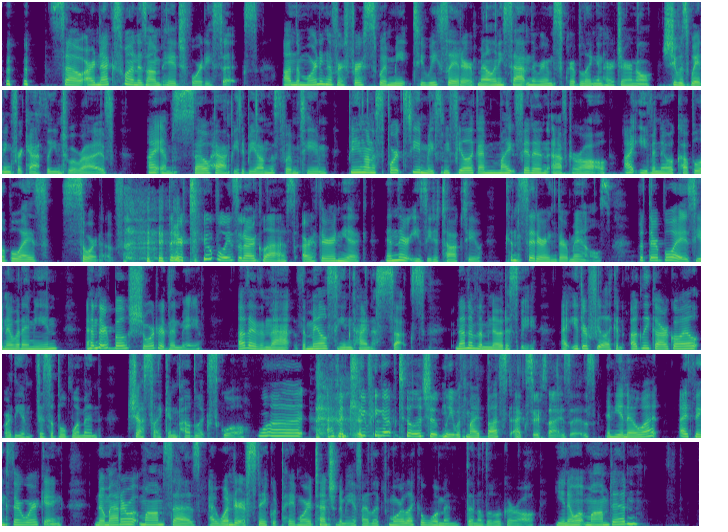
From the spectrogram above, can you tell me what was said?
so our next one is on page 46. On the morning of her first swim meet two weeks later, Melanie sat in the room scribbling in her journal. She was waiting for Kathleen to arrive. I am so happy to be on the swim team. Being on a sports team makes me feel like I might fit in after all. I even know a couple of boys. Sort of. there are two boys in our class, Arthur and Yick, and they're easy to talk to, considering they're males. But they're boys, you know what I mean? And they're both shorter than me. Other than that, the male scene kinda sucks. None of them notice me. I either feel like an ugly gargoyle or the invisible woman just like in public school. What? I've been keeping up diligently with my bust exercises. And you know what? I think they're working. No matter what mom says, I wonder if Snake would pay more attention to me if I looked more like a woman than a little girl. You know what mom did?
